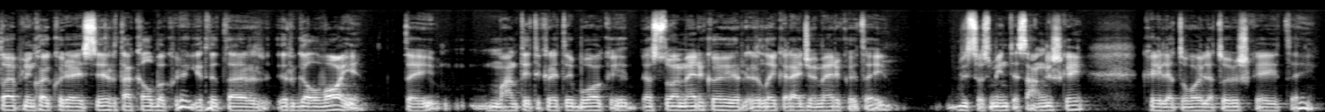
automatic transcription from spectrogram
toje aplinkoje, kurioje esi ir tą kalbą, kurią girdi, ir, ir galvoji. Tai man tai tikrai tai buvo, kai esu Amerikoje ir, ir laiką leidžiu Amerikoje, tai visos mintis angliškai, kai Lietuvoje lietuviškai, tai E,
